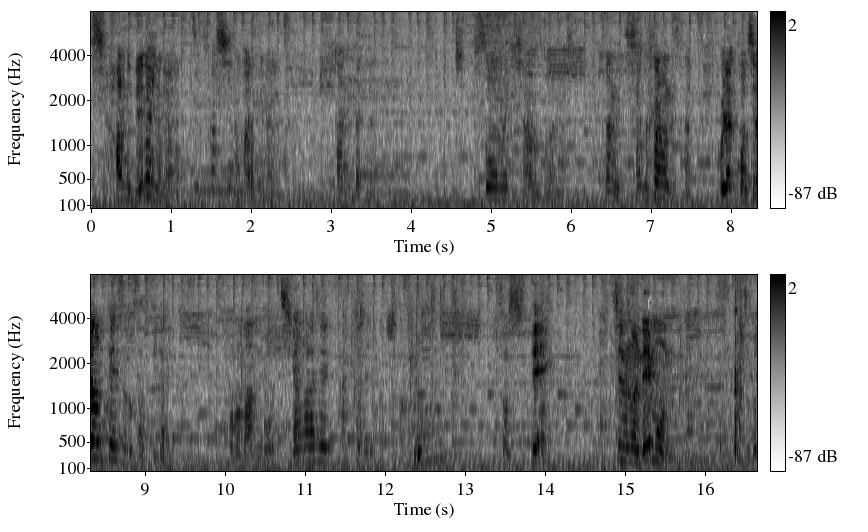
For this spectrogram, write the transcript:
市販で出ないのではなく難しいのから出ないのか。なんだってない。そう思えてしまう部分がありましたなので自作なんです。がこれはこちらの点数とさせていただきますこのマンゴー違う形で使ったらよかったかなそしてこちらのレモンなんですがちょっと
